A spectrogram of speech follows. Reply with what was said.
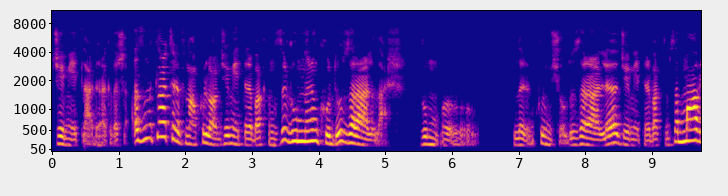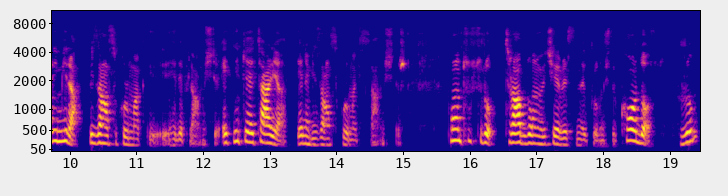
cemiyetlerdir arkadaşlar. Azınlıklar tarafından kurulan cemiyetlere baktığımızda Rumların kurduğu zararlılar. Rumların kurmuş olduğu zararlı cemiyetlere baktığımızda Mavri Mira Bizans'ı kurmak e, hedeflenmiştir. Etnik Eterya yine Bizans'ı kurmak istenmiştir. Pontus Rum Trabzon ve çevresinde kurulmuştur. Kordos Rum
